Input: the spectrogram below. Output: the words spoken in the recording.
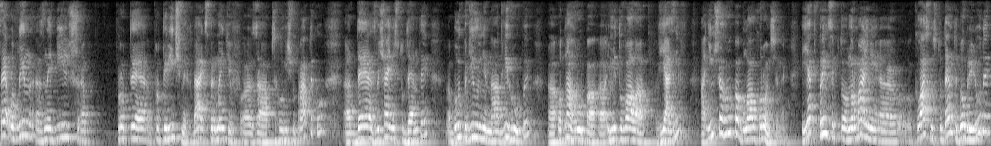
Це один з найбільш е, проте, протирічних да, експериментів е, за психологічну практику, е, де звичайні студенти були поділені на дві групи. Е, Одна група е, імітувала в'язнів, а інша група була охоронцями. І як, в принципі, то нормальні е, класні студенти, добрі люди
